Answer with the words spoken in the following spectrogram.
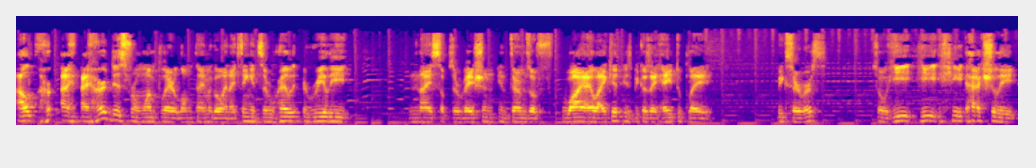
I'll, I, I heard this from one player a long time ago, and I think it's a really, a really nice observation in terms of why I like it is because I hate to play big servers. So he he he actually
